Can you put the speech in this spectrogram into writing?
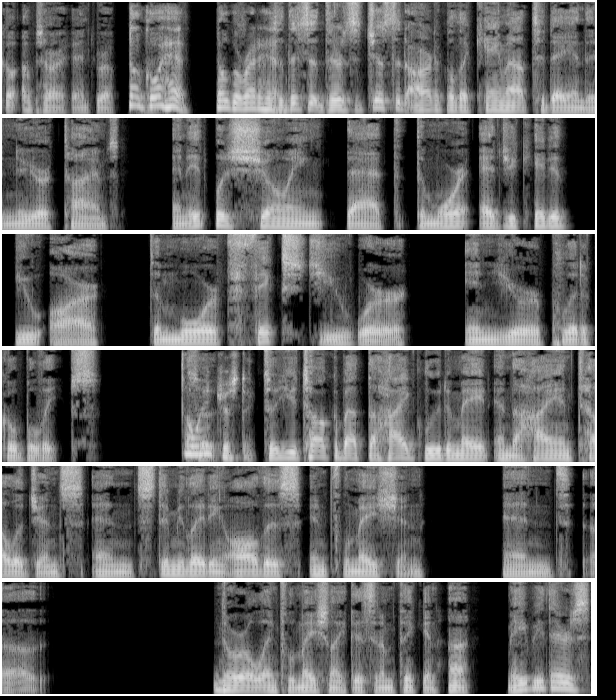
go, I'm sorry to interrupt. No, go ahead. No, go right ahead. So this is, there's just an article that came out today in the New York Times, and it was showing that the more educated you are, the more fixed you were in your political beliefs. oh, so- interesting. So you talk about the high glutamate and the high intelligence and stimulating all this inflammation and uh, neural inflammation like this, and I'm thinking, huh, maybe there's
